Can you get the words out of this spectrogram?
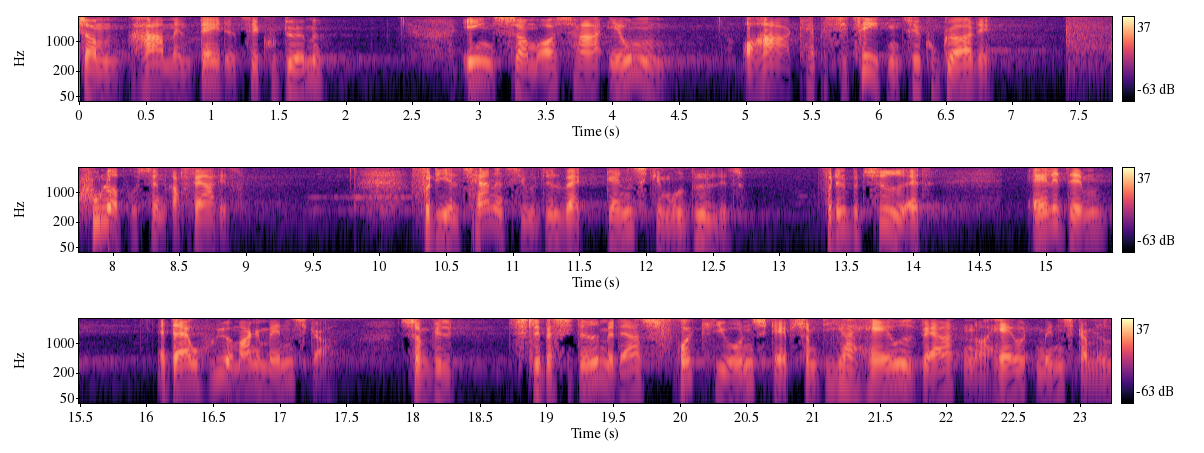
som har mandatet til at kunne dømme. En, som også har evnen og har kapaciteten til at kunne gøre det 100% retfærdigt. Fordi alternativet det vil være ganske modbydeligt. For det vil betyde, at alle dem, at der er uhyre mange mennesker, som vil slippe sted med deres frygtelige ondskab, som de har havet verden og havet mennesker med.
